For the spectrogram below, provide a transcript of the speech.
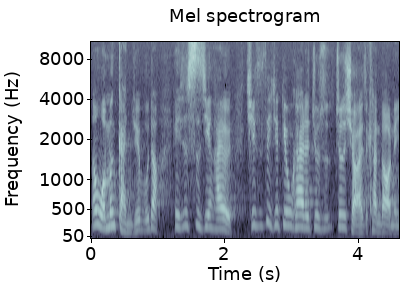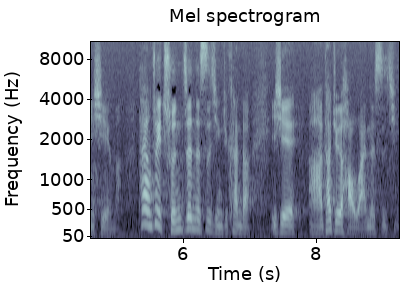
那我们感觉不到，哎，这世间还有，其实这些丢开的，就是就是小孩子看到那些嘛。他用最纯真的事情去看到一些啊，他觉得好玩的事情。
